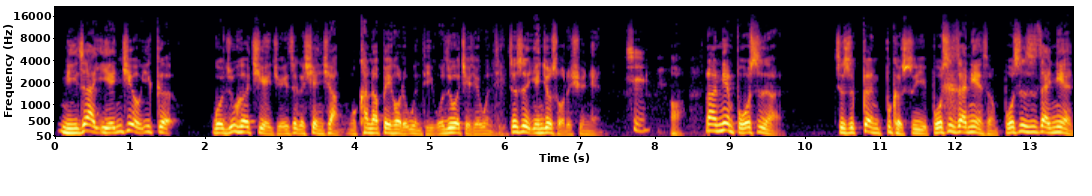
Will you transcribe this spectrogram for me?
你在研究一个。我如何解决这个现象？我看到背后的问题，我如何解决问题？这是研究所的训练。是哦，那念博士呢？就是更不可思议。博士在念什么？博士是在念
